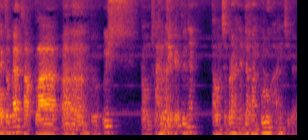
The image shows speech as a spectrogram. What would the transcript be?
itu kan taplak Heeh. gitu. Wih, tahun antik sebelah. itunya tahun seberanya 80-an sih kan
